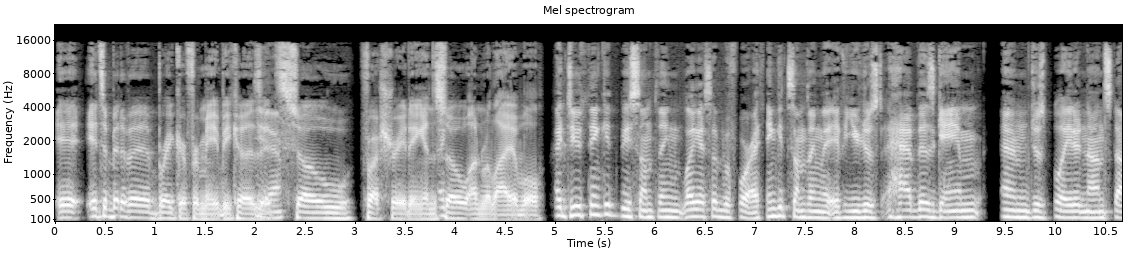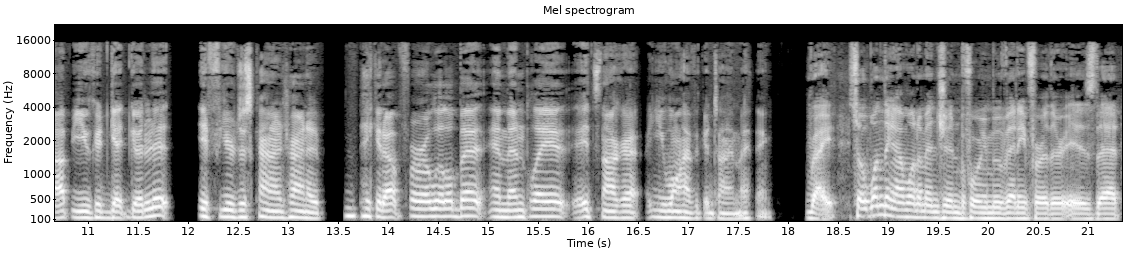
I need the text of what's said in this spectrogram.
it, it's a bit of a breaker for me because Yeah. it's so frustrating and so unreliable I do think it'd be something, like I said before, I think it's something that if you just had this game and just played it nonstop, you could get good at it. If you're just kind of trying to pick it up for a little bit and then play it, it's not gonna, you won't have a good time, I think. Right. So one thing I want to mention before we move any further is that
